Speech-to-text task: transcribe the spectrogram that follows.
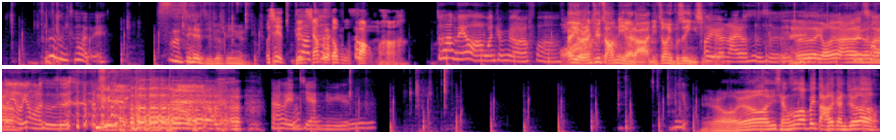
真的很惨哎。世界级的边缘。而且连箱子都不放吗？对啊，没有啊，完全没有要放啊。哎，有人去找你了啦，你终于不是隐形哦，有人的。来了是不是？对对对，有人来了，那重灯有用了是不是？他回家了。有。有，你享受到被打的感觉了。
